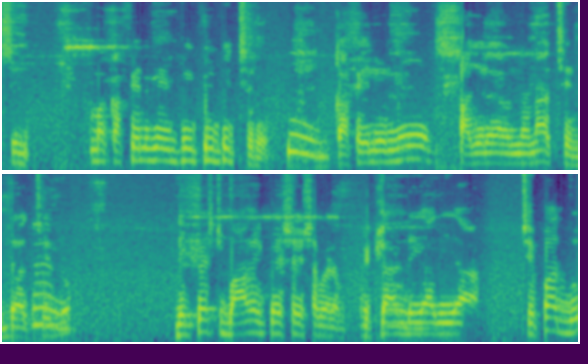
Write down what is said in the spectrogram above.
చి- మా కఫేలుకి పిలిపించారు. కఫేలు ప్రజలు ఉన్నా వచ్చింది వచ్చిండు రిక్వెస్ట్ బాగా రిక్వెస్ట్ చేసా మేడం. ఎట్లా అంటే అది చెప్పొద్దు.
